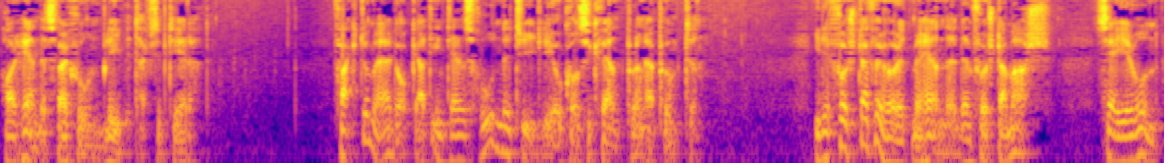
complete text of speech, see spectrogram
har hennes version blivit accepterad. Faktum är dock att inte ens hon är tydlig och konsekvent på den här punkten. I det första förhöret med henne den första mars säger hon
